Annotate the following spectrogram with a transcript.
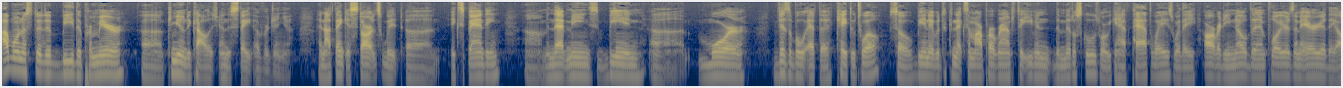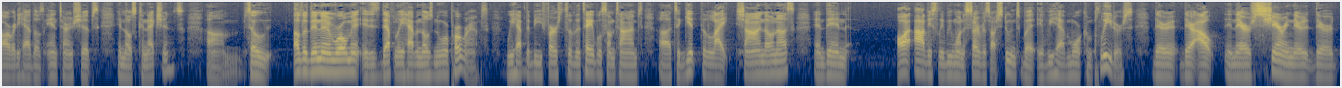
I want us to, to be the premier uh, community college in the state of Virginia, and I think it starts with uh, expanding, um, and that means being uh, more visible at the K through 12. So being able to connect some of our programs to even the middle schools where we can have pathways where they already know the employers in the area, they already have those internships and those connections. Um, so other than the enrollment, it is definitely having those newer programs. We have to be first to the table sometimes uh, to get the light shined on us, and then obviously we want to service our students. But if we have more completers, they're they're out and they're sharing their their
